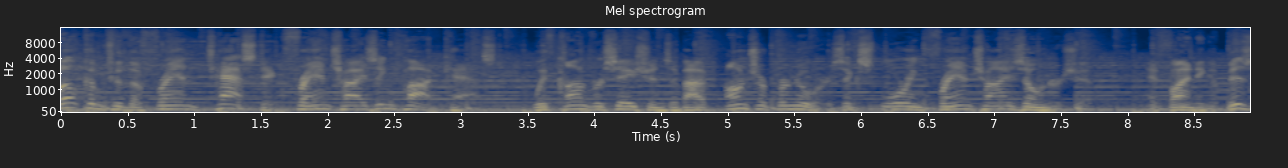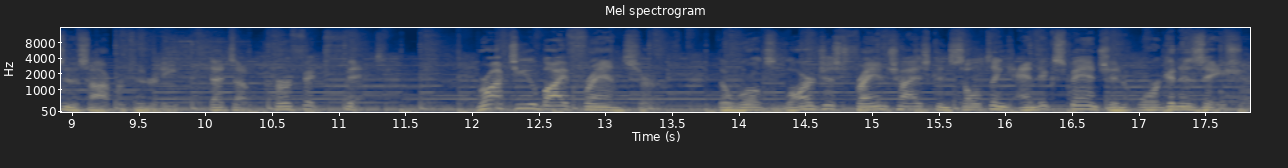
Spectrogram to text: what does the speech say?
Welcome to the Fran-Tastic Franchising Podcast with conversations about entrepreneurs exploring franchise ownership and finding a business opportunity that's a perfect fit. Brought to you by FranServe, the world's largest franchise consulting and expansion organization.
